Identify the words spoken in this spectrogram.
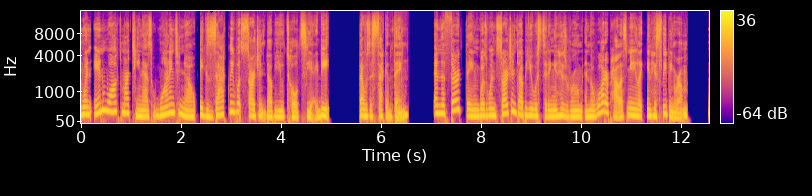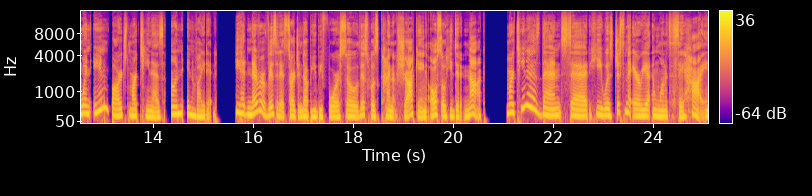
when in walked Martinez wanting to know exactly what Sergeant W told CID. That was the second thing. And the third thing was when Sergeant W was sitting in his room in the Water Palace, meaning like in his sleeping room, when in barged Martinez uninvited. He had never visited Sergeant W before, so this was kind of shocking. Also, he didn't knock. Martinez then said he was just in the area and wanted to say hi.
